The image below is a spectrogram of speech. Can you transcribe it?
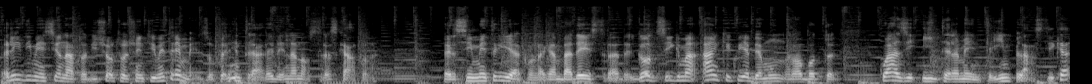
ridimensionato a 18 cm e mezzo per entrare nella nostra scatola. Per simmetria con la gamba destra del God Sigma, anche qui abbiamo un robot quasi interamente in plastica,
